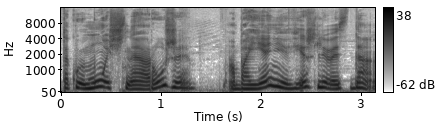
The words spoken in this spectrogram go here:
такое мощное оружие, обаяние, вежливость, да.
